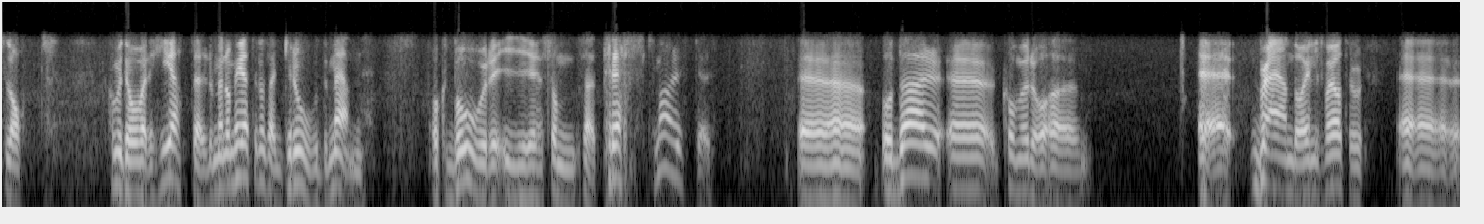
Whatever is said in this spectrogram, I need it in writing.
slott. Jag kommer inte ihåg vad det heter, men de heter något sånt här grodmän. Och bor i som så här, träskmarker. Eh, och där eh, kommer då eh, eh Bran då, enligt vad jag tror, eh,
